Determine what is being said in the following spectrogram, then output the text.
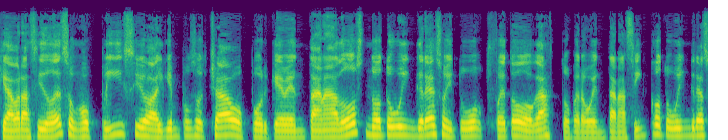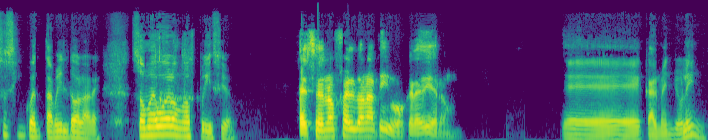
que habrá sido eso, un auspicio, alguien puso chavos, porque Ventana 2 no tuvo ingresos y tuvo, fue todo gasto, pero Ventana 5 tuvo ingresos de 50 mil dólares. Eso me vuelve un auspicio. Ese no fue el donativo que le dieron. Eh, Carmen Yulín.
